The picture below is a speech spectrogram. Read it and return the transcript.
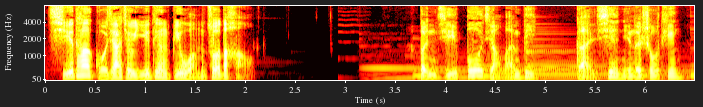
其他国家就一定比我们做得好。本集播讲完毕，感谢您的收听。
